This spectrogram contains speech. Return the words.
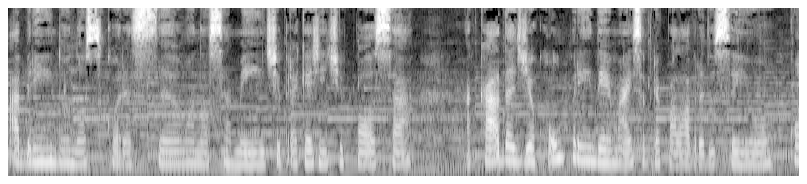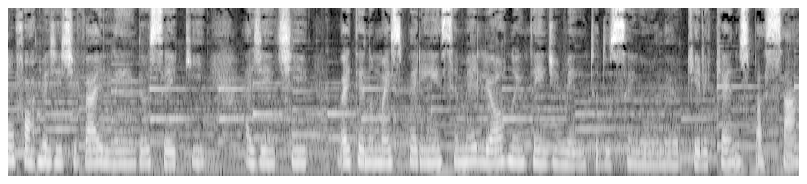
abrindo o nosso coração, a nossa mente, para que a gente possa a cada dia compreender mais sobre a palavra do Senhor. Conforme a gente vai lendo, eu sei que a gente vai tendo uma experiência melhor no entendimento do Senhor, né? O que Ele quer nos passar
